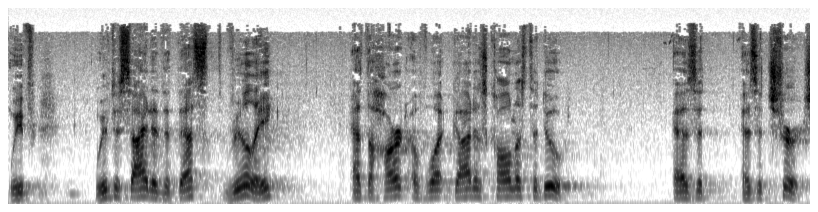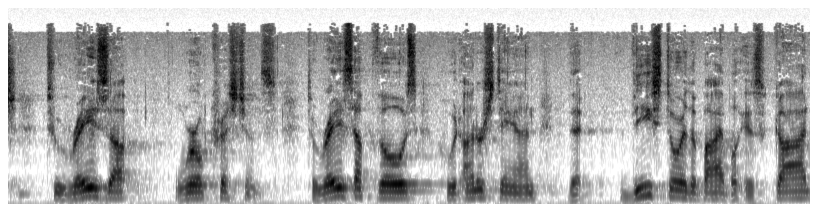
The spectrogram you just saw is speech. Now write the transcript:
we've, we've decided that that's really at the heart of what God has called us to do as a, as a church to raise up world Christians, to raise up those who would understand that the story of the Bible is God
